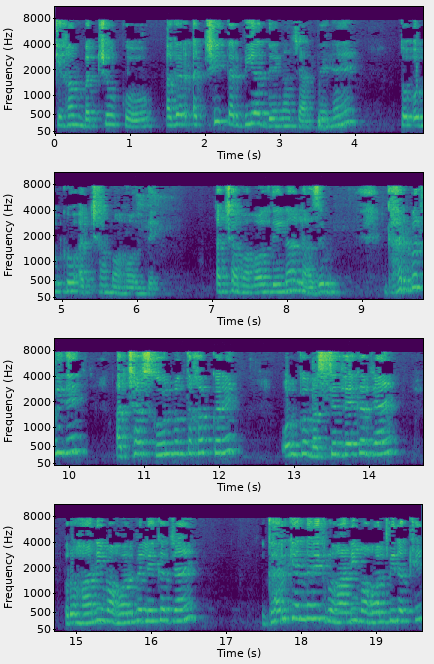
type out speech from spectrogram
کہ ہم بچوں کو اگر اچھی تربیت دینا چاہتے ہیں تو ان کو اچھا ماحول دیں۔ اچھا ماحول دینا لازم۔ گھر پر بھی دیں اچھا اسکول منتخب کریں، ان کو مسجد لے کر جائیں، روحانی ماحول میں لے کر جائیں۔ گھر کے اندر ایک روحانی ماحول بھی رکھیں۔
